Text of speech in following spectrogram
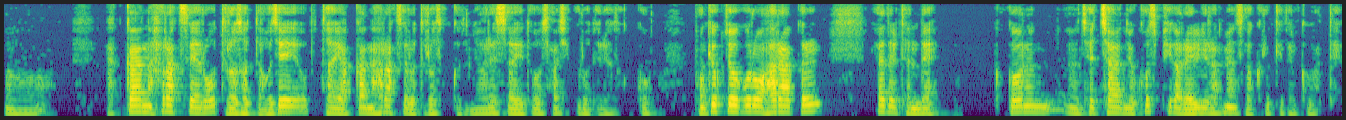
어, 약간 하락세로 들어섰다. 어제부터 약간 하락세로 들어섰거든요. RSI도 40으로 내려섰고 본격적으로 하락을 해야 될 텐데 그거는 어, 재차 이제 코스피가 랠리를 하면서 그렇게 될 것 같아요.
